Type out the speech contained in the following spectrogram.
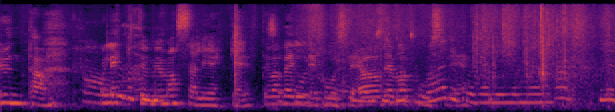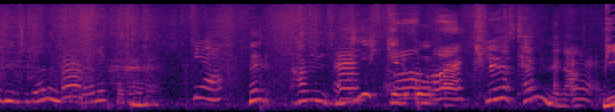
rundt ham og lekte med masse leker. Det var veldig koselig. Ja, det var koselig. Men han liker å klø tennene. Vi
